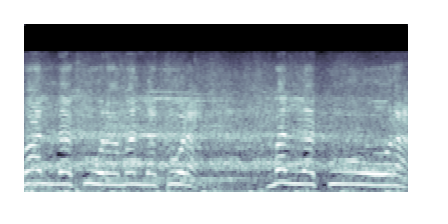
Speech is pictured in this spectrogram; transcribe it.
ملا كورة ملا كورة ملا كورة.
